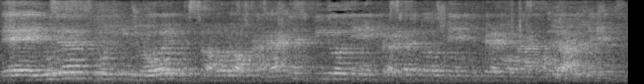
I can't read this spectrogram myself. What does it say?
the users would enjoy the support of transactions without any perceptible change in performance of the applications.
